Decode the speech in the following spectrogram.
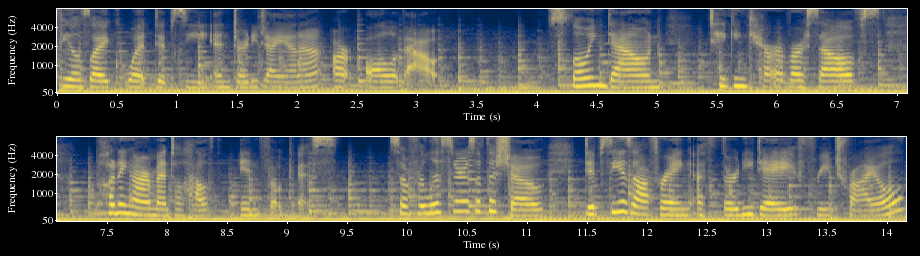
feels like what Dipsea and Dirty Diana are all about. Slowing down, taking care of ourselves, putting our mental health in focus. So for listeners of the show, Dipsea is offering a 30-day free trial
